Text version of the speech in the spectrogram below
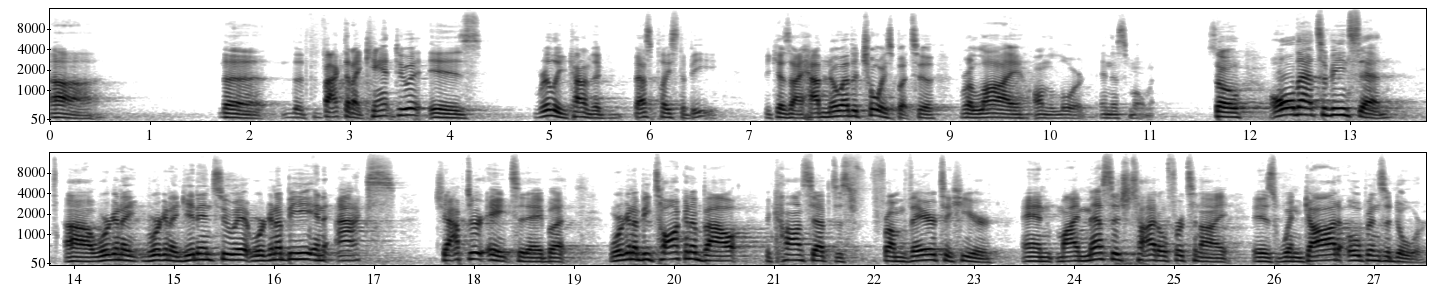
uh, the the fact that I can't do it is really kind of the best place to be because I have no other choice but to rely on the Lord in this moment. So, all that to being said, uh, we're going we're gonna get into it. We're going to be in Acts chapter 8 today, but we're going to be talking about the concept is from there to here. And my message title for tonight is When God Opens a Door.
